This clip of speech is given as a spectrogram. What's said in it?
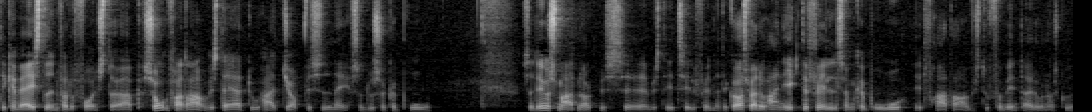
Det kan være i stedet for, at du får et større personfradrag, hvis det er, at du har et job ved siden af, som du så kan bruge. Så det er jo smart nok, hvis, øh, hvis det er et tilfælde. Det kan også være, at du har en ægtefælle, som kan bruge et fradrag, hvis du forventer et underskud.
